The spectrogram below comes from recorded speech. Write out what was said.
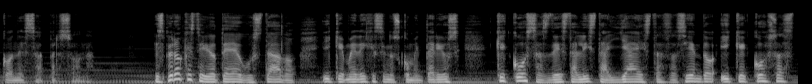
con esa persona. Espero que este video te haya gustado y que me dejes en los comentarios qué cosas de esta lista ya estás haciendo y qué cosas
